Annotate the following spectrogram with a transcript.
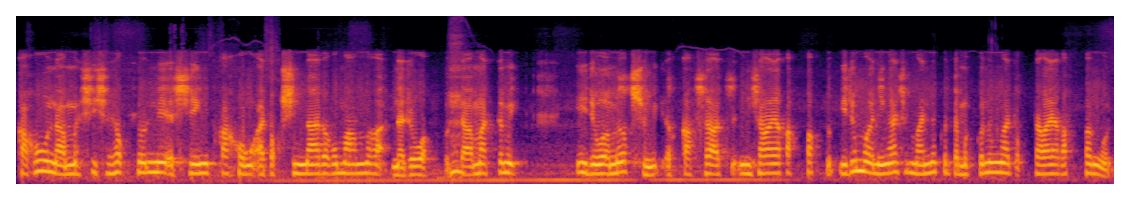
qaruunaamma sisisорлуунни ассиингит qaqung аторсиннаалерумаарнера налуарпут таамааттамик илуамеерсумик эққарсаат инсариақарпарпут илуманигаасу мааннакку тамаккунунгаа тоқтариақарпангут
